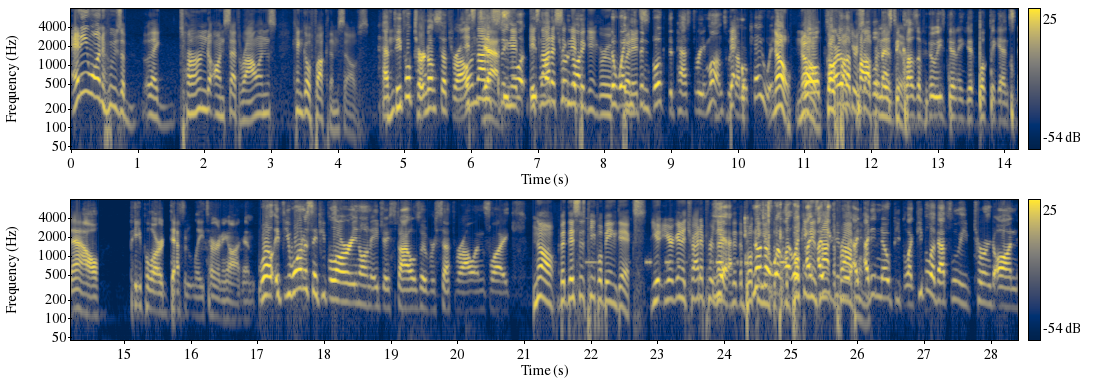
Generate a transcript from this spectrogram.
Anyone who's a like turned on Seth Rollins can go fuck themselves. have people turned on Seth Rollins? It's not Yes. a signi- People- it's not a have turned on significant group, The way but he's it's been booked the past three months, which That- I'm okay with. no, no. well, go part fuck of the problem is too. because of who he's going to get booked against now. People are definitely turning on him. Well, if you want to say people are in on AJ Styles over Seth Rollins, like no, but this is people being dicks. You, you're gonna try to present yeah, that the booking no, no, is the, well, the like, booking I, is I not the problem. I, I didn't know people like people have absolutely turned on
